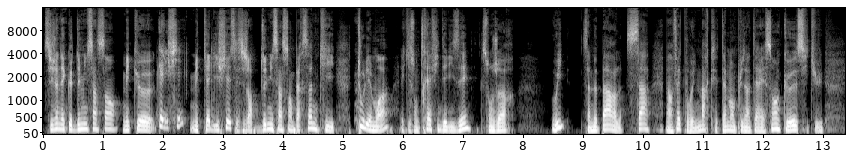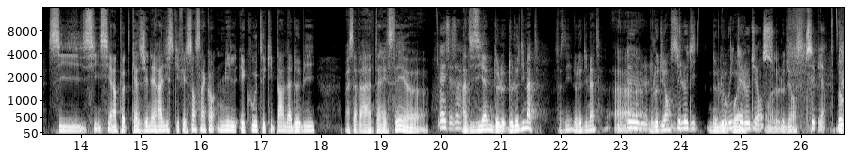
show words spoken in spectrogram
Si j'en ai que 2500, mais que Qualifié. mais qualifiés, c'est ce genre 2500 personnes qui, tous les mois, et qui sont très fidélisées, sont genre, oui, ça me parle, ça. Mais en fait, pour une marque, c'est tellement plus intéressant que si tu, si, si, si un podcast généraliste qui fait 150 000 écoutes et qui parle d'Adobe, bah, ça va intéresser euh, Ouais, c'est ça. un dixième de, l'audimat. Ça se dit, de l'audimat Euh, De- l'audience? De l'audit. De Oui, ouais. l'audience. Ouais. C'est bien. Donc,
